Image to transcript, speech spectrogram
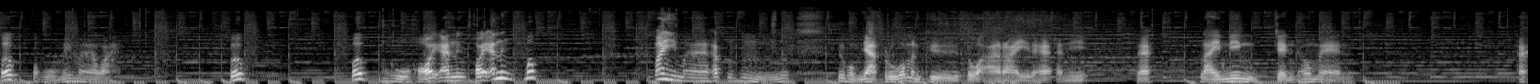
ปุ๊บ โอ้โห ไม่มาว่ะปุ๊บปุ๊บ โอ้โห ขออีกอันหนึง ขออีกอันหนึงปุ๊บ ไม่มาครับคือผมอยากรู้ว่ามันคือตัวอะไรนะฮะ อันนี้นะ Lightning Gentleman อะ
